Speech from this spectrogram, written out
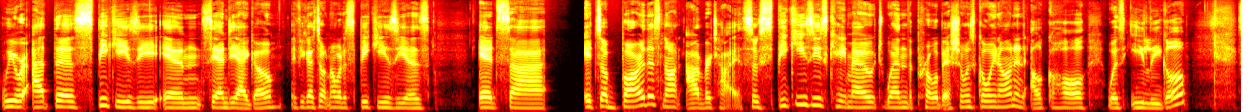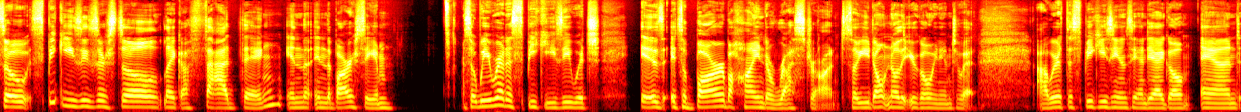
We were at the Speakeasy in San Diego. If you guys don't know what a speakeasy is, it's uh it's a bar that's not advertised. So speakeasies came out when the prohibition was going on and alcohol was illegal. So speakeasies are still like a fad thing in the in the bar scene. So we were at a speakeasy, which is it's a bar behind a restaurant. So you don't know that you're going into it. Uh, we are at the Speakeasy in San Diego, and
